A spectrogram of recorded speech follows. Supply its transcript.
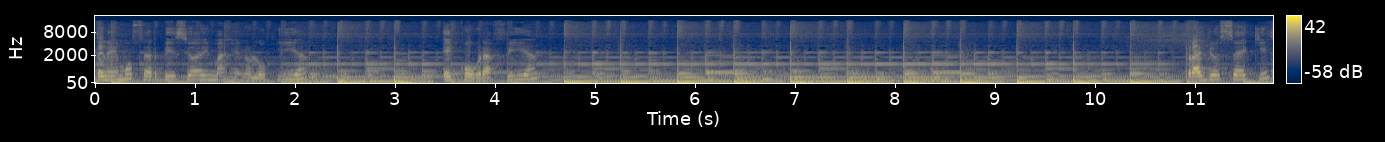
Tenemos servicio de imagenología, ecografía, rayos X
